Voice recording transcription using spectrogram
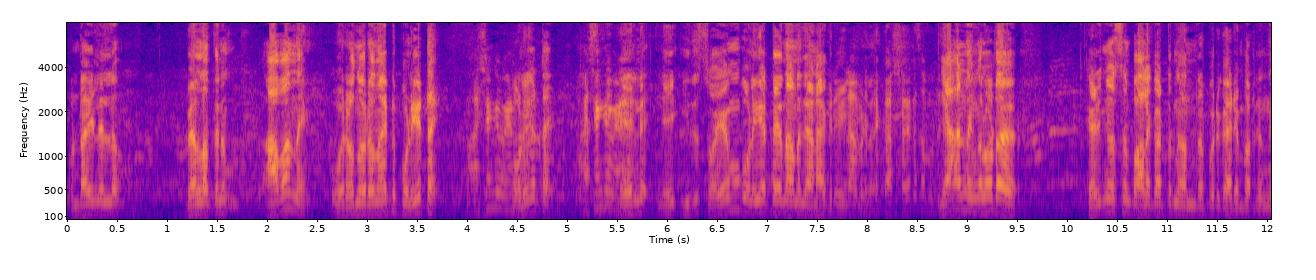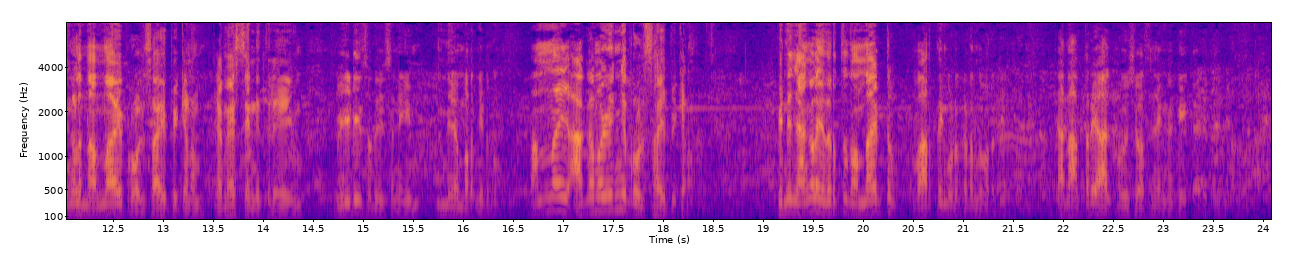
ഉണ്ടായില്ലല്ലോ? വെള്ളത്തിനും ആവാന്നേ ഓരോന്നോരോന്നായിട്ട് പൊളിയട്ടെ. പൊളിയട്ടെ. എന്റെ- ഇത് സ്വയം പൊളിയട്ടെ എന്നാണ് ഞാൻ ആഗ്രഹിക്കുന്നത്. ഞാൻ നിങ്ങളോട് കഴിഞ്ഞ ദിവസം പാലക്കാട്ട് നിന്ന് കണ്ടപ്പോൾ ഒരു കാര്യം പറഞ്ഞു. നിങ്ങൾ നന്നായി പ്രോത്സാഹിപ്പിക്കണം. രമേശ് ചെന്നിത്തലയെയും വി ഡി സതീശനെയും ഇന്ന് ഞാൻ പറഞ്ഞിരുന്നു. നന്നായി അകമഴിഞ്ഞ് പ്രോത്സാഹിപ്പിക്കണം. പിന്നെ ഞങ്ങളെ എതിർത്ത് നന്നായിട്ട് വാർത്തയും കൊടുക്കണം എന്ന് പറഞ്ഞിരുന്നു. കാരണം അത്രയും ആത്മവിശ്വാസം ഞങ്ങൾക്ക് അതുകൊണ്ട്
